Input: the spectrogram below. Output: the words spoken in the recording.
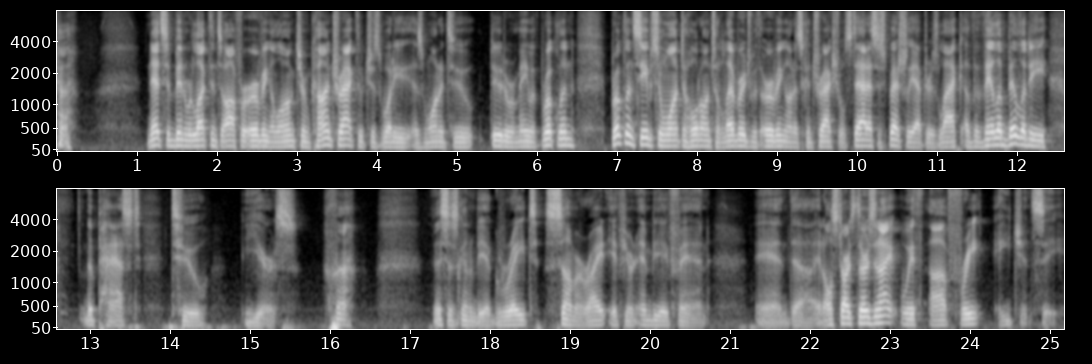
Nets have been reluctant to offer Irving a long term contract, which is what he has wanted to do to remain with Brooklyn. Brooklyn seems to want to hold on to leverage with Irving on his contractual status, especially after his lack of availability the past two years. this is going to be a great summer, right? If you're an NBA fan. And uh, it all starts Thursday night with a free agency.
